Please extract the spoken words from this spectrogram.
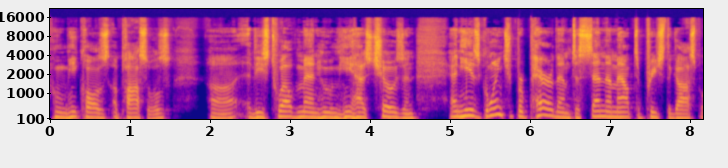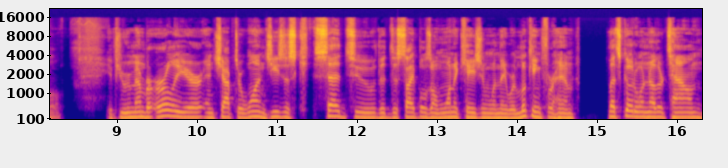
whom he calls apostles, uh, these 12 men whom he has chosen, and he is going to prepare them to send them out to preach the gospel. If you remember earlier in chapter one, Jesus said to the disciples on one occasion when they were looking for him, let's go to another town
